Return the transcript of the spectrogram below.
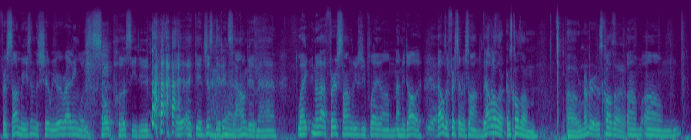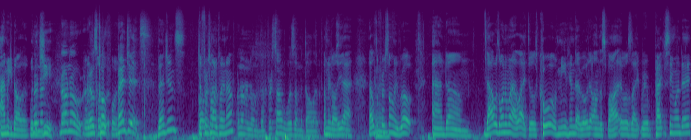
for some reason, the shit we were writing was so pussy, dude. it, like, it just didn't sound good, man. Like you know that first song we usually play, um, Amidala. Yeah. That was the first ever song. It was, That was called, it was called um, uh, remember it was called uh, um um Amygdala with no, a no, G. No, no, What it was was called called? Vengeance. Vengeance. The Oh, first song we no. play now. Oh, no, no, no. The first song was Amidala. Amygdala, yeah. That was the first song we wrote, and um, that was the only one I liked. It was cool with me and him that wrote it on the spot. It was like we were practicing one day.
